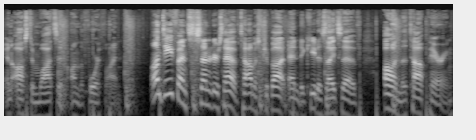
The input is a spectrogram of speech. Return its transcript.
and Austin Watson on the fourth line. On defense, the Senators have Thomas Chabot and Nikita Zaitsev on the top pairing.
